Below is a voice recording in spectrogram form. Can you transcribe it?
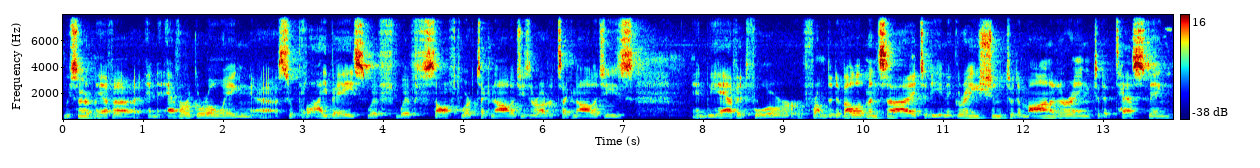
We certainly have a, an ever-growing uh, supply base with with software technologies or other technologies, and we have it for from the development side to the integration to the monitoring to the testing.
